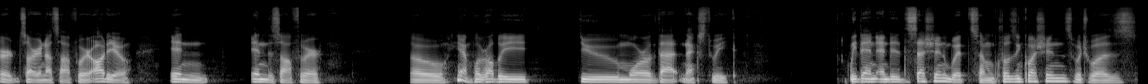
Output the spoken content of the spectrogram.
or sorry, not software, audio in in the software. So yeah, we'll probably do more of that next week. We then ended the session with some closing questions, which was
